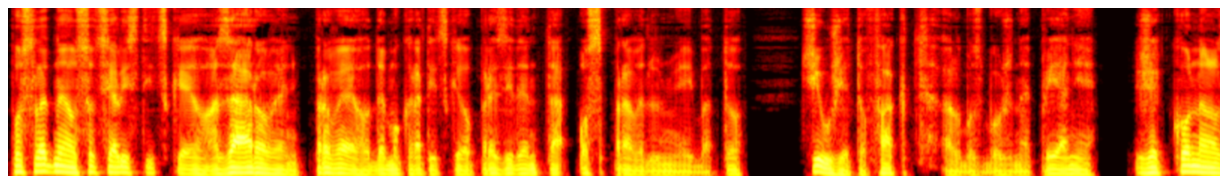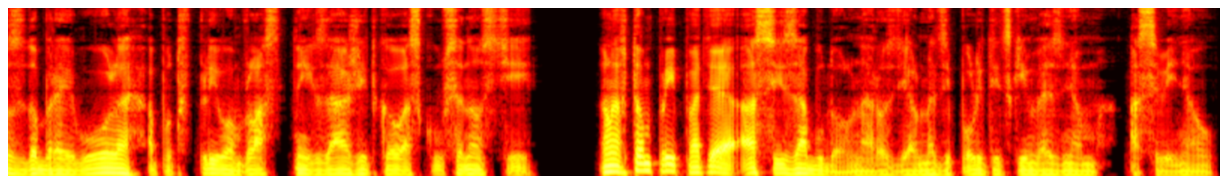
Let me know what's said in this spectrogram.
posledného socialistického a zároveň prvého demokratického prezidenta ospravedlňuje iba to, či už je to fakt alebo zbožné prianie, že konal z dobrej vôle a pod vplyvom vlastných zážitkov a skúseností, ale v tom prípade asi zabudol na rozdiel medzi politickým väzňom a sviňou.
